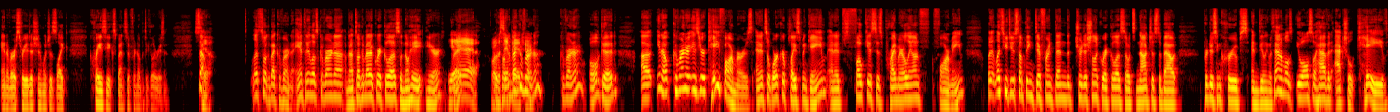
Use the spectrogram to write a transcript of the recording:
anniversary edition, which is like crazy expensive for no particular reason. So yeah let's talk about Caverna. Anthony loves Caverna. I'm not talking about Agricola, so no hate here. Yeah, right? we're, we're talking about Caverna. Caverna, all good. Uh, you know, Caverna is your cave farmers, and it's a worker placement game, and its focus is primarily on f- farming, but it lets you do something different than the traditional Agricola. So it's not just about producing crops and dealing with animals. You also have an actual cave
